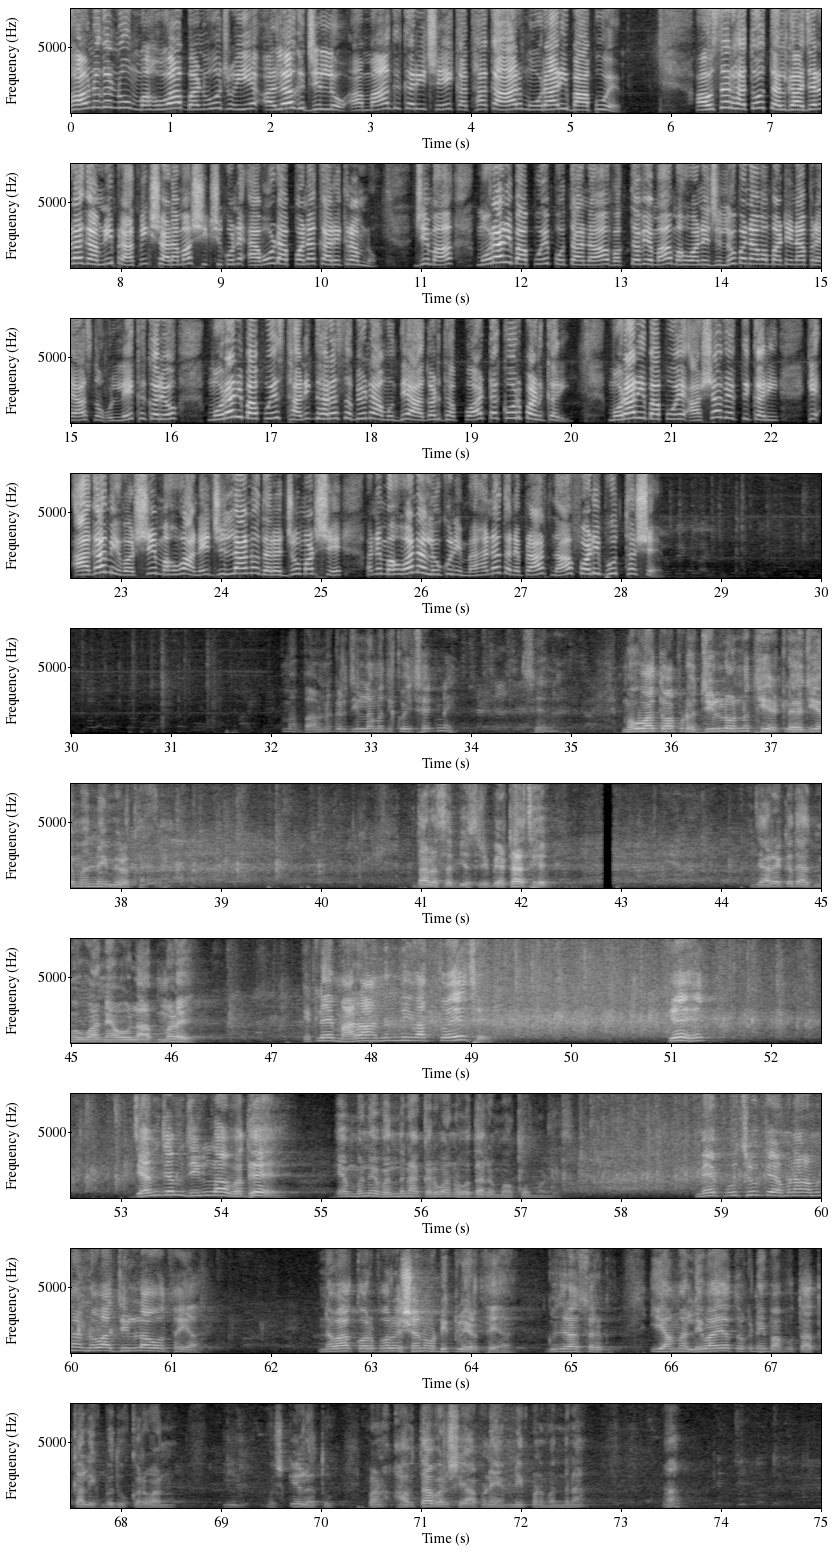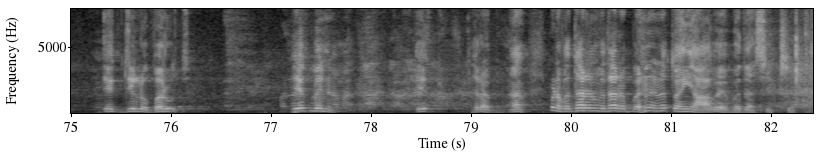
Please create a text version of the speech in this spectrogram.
ભાવનગરનું મહુવા બનવું જોઈએ અલગ જિલ્લો. આ માંગ કરી છે કથાકાર મોરારી બાપુએ. અવસર હતો તલગાજરડા ગામની પ્રાથમિક શાળામાં શિક્ષકોને એવોર્ડ આપવાના કાર્યક્રમનો, જેમાં મોરારી બાપુએ પોતાના વક્તવ્યમાં મહુવાને જિલ્લો બનાવવા માટેના પ્રયાસનો ઉલ્લેખ કર્યો. મોરારી બાપુએ સ્થાનિક ધારાસભ્યોને આ મુદ્દે આગળ ધપવા ટકોર પણ કરી. મોરારી બાપુએ આશા વ્યક્ત કરી કે આગામી વર્ષે મહુવાને જિલ્લાનો દરજ્જો મળશે અને મહુવાના લોકોની મહેનત અને પ્રાર્થના ફળીભૂત થશે. આમાં ભાવનગર જિલ્લામાંથી કોઈ છે કે નહીં? છે ને? મહુવા તો આપણો જિલ્લો નથી એટલે હજી એમાં નહીં મેળ ખાય ધારાસભ્ય શ્રી બેઠા છે. જ્યારે કદાચ મહુવાને આવો લાભ મળે. એટલે મારા આનંદની વાત તો એ છે કે જેમ જેમ જિલ્લા વધે, એમ મને વંદના કરવાનો વધારે મોકો મળે છે. મેં પૂછ્યું કે હમણાં હમણાં નવા જિલ્લાઓ થયા. નવા કોર્પોરેશનો ડિક્લેર થયા. ગુજરાત સરકાર એ આમાં લેવાયા તો કે નહીં બાપુ, તાત્કાલિક બધું કરવાનું. એ મુશ્કેલ હતું. પણ આવતા વર્ષે આપણે એમની પણ વંદના, હા? એક જિલ્લો, ભરૂચ. એક બન્યું એક બરાબર હા. પણ વધારે ને વધારે બને ને તો અહીં આવે બધા શિક્ષકો.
